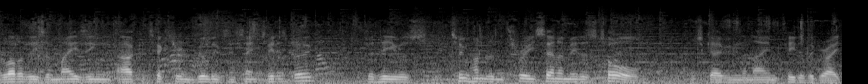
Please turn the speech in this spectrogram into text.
a lot of these amazing architecture and buildings in St. Petersburg, but he was 203 centimetres tall, which gave him the name Peter the Great.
